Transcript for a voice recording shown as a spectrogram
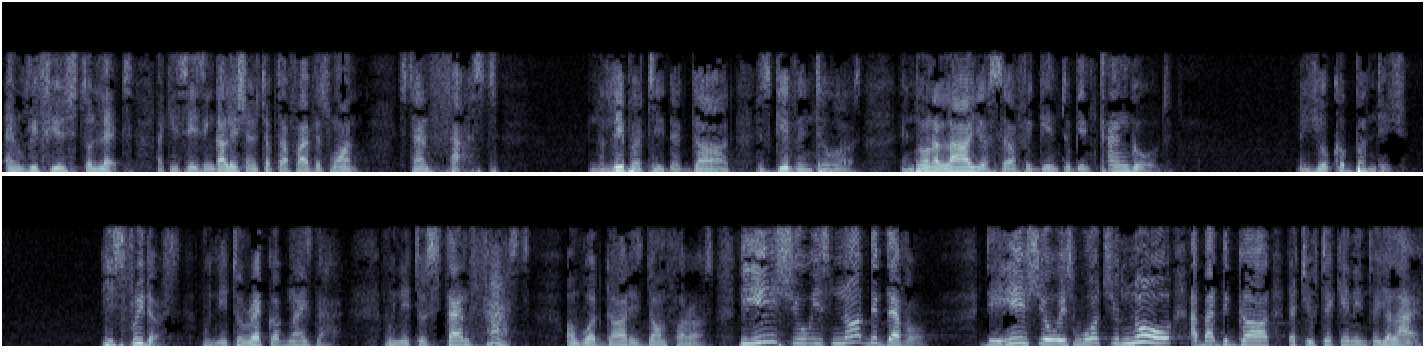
and refuse to let. Like he says in Galatians chapter 5 verse 1. Stand fast in the liberty that God has given to us. And don't allow yourself again to be entangled the yoke of bondage. He's freed us. We need to recognize that. We need to stand fast on what God has done for us. The issue is not the devil. The issue is what you know about the God that you've taken into your life.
